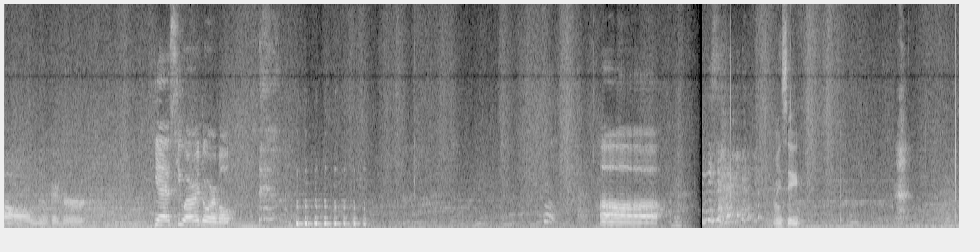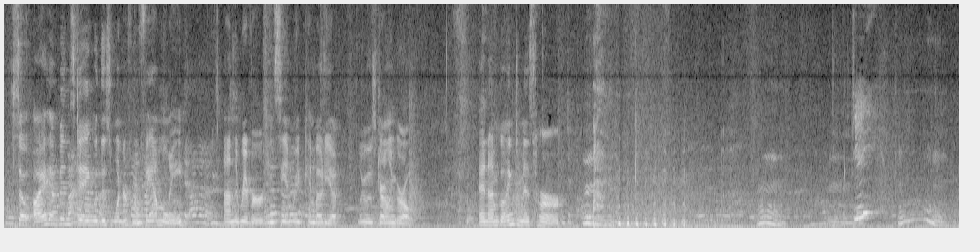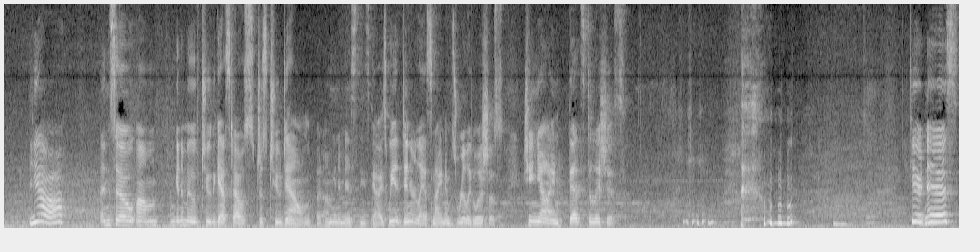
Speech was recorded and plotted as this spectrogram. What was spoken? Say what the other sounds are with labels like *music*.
Oh, look at her. Yes, you are adorable. oh. Let me see. So I have been staying with this wonderful family on the river in Siem Reap, Cambodia. Look at this darling girl. And I'm going to miss her. yeah. And so um, I'm gonna move to the guest house just two down, but I'm gonna miss these guys. We had dinner last night and it was really delicious. Chinyan, that's delicious. *laughs* Cuteness.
